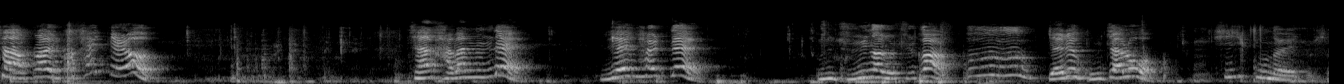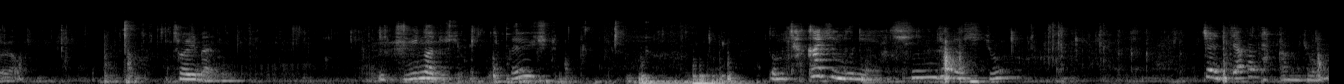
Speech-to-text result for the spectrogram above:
자 아까 이거 살게요. 제가 가봤는데 얘 살때 우리 주인 아저씨가 응, 얘를 공짜로 시식 코너에 줬어요. 저희만. 이 주인 아저씨. 에이. 너무 착하신 분이에요. 친절하시죠? 저 작은 닭감 좀. 어,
